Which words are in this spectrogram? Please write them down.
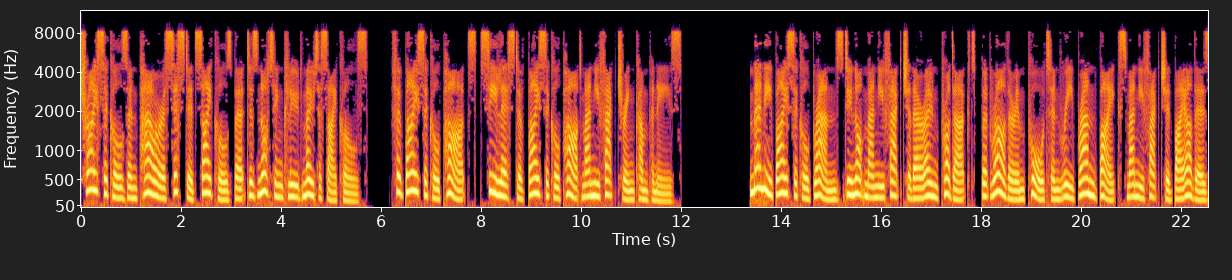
tricycles and power-assisted cycles but does not include motorcycles. For bicycle parts, see List of bicycle part manufacturing companies. Many bicycle brands do not manufacture their own product, but rather import and re-brand bikes manufactured by others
